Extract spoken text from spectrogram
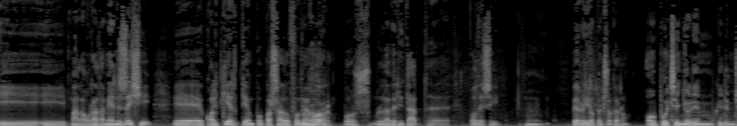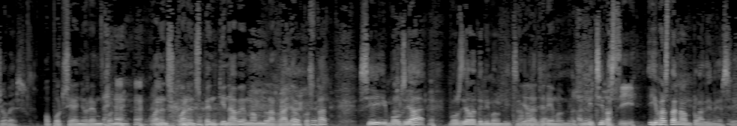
i, i malauradament és així. Eh, qualquier tiempo pasado fue mejor. mejor. Pues la veritat, eh, pode sí. Mm -hmm però jo penso que no. O potser enyorem que érem joves. O potser enyorem quan, quan, ens, quan ens pentinàvem amb la ratlla al costat. Sí, i molts ja, molts ja la tenim al mig. La ja la tenim al mig. Al mig i, bast sí. i bastant ample, de més. Sí,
